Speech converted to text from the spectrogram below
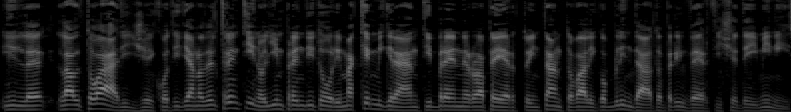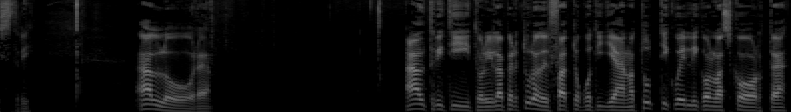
Il, L'Alto Adige, quotidiano del Trentino, gli imprenditori, ma che migranti, Brennero aperto, intanto valico blindato per il vertice dei ministri. Allora, Altri titoli, l'apertura del Fatto Quotidiano, tutti quelli con la scorta.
